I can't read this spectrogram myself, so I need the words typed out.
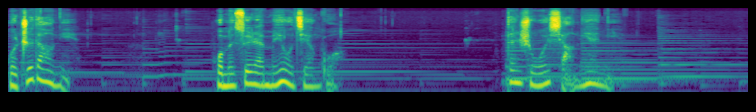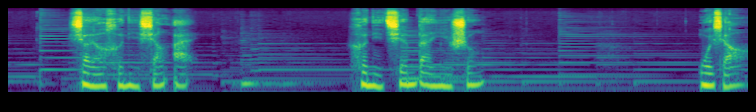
我知道你。我们虽然没有见过，但是我想念你，想要和你相爱，和你牵绊一生。我想，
